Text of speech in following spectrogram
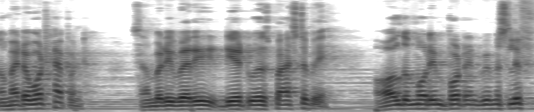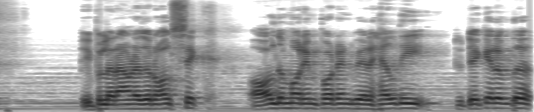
no matter what happened. Somebody very dear to us passed away, all the more important we must live. People around us are all sick, all the more important we are healthy to take care of the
